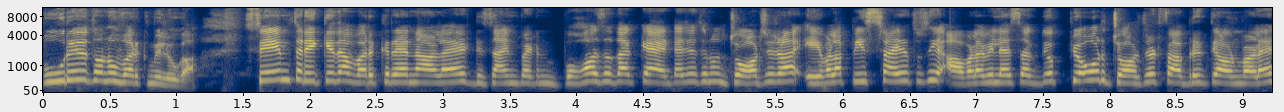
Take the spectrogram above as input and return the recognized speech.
ਪੂਰੇ ਤੁਹਾਨੂੰ ਵਰਕ ਮਿਲੂਗਾ। ਸੇਮ ਤਰੀਕੇ ਦਾ ਵਰਕ ਰਹਿਣ ਵਾਲਾ ਹੈ ਡਿਜ਼ਾਈਨ ਪੈਟਰਨ ਬਹੁਤ ਜ਼ਿਆਦਾ ਘੈਂਟ ਹੈ। ਜੇ ਤੁਹਾਨੂੰ ਜਾਰਜਟ ਵਾਲਾ, ਇਹ ਵਾਲਾ ਪੀਸ ਚਾਹੀਦਾ, ਤੁਸੀਂ ਆਹ ਵਾਲਾ ਵੀ ਲੈ ਸਕਦੇ ਹੋ। ਪਿਓਰ ਜਾਰਜਟ ਫੈਬਰਿਕ ਤੇ ਆਉਣ ਵਾਲਾ ਹੈ।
